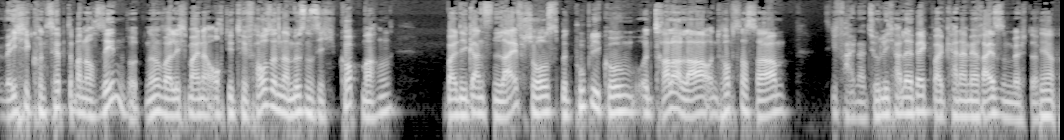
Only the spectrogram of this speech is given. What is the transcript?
welche Konzepte man noch sehen wird, ne? Weil ich meine, auch die TV-Sender müssen sich Kopf machen, weil die ganzen Live-Shows mit Publikum und Tralala und Hopsasa, die fallen natürlich alle weg, weil keiner mehr reisen möchte. Ja.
